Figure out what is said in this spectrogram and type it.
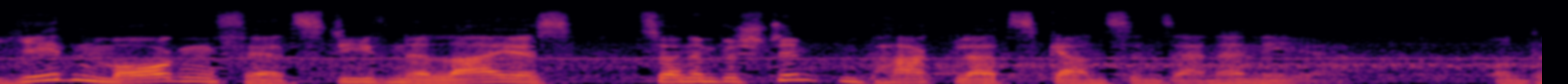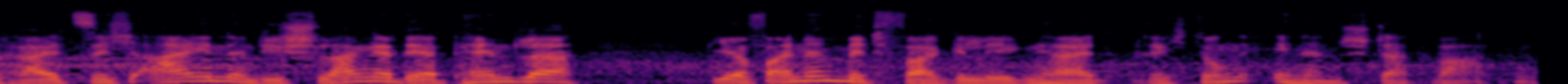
Jeden Morgen fährt Stephen Elias zu einem bestimmten Parkplatz ganz in seiner Nähe und reiht sich ein in die Schlange der Pendler, die auf eine Mitfahrgelegenheit Richtung Innenstadt warten.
